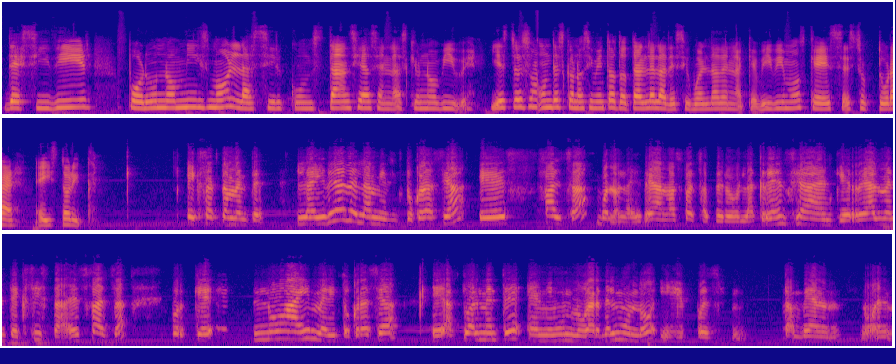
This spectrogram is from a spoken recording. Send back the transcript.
decidir por uno mismo las circunstancias en las que uno vive. Y esto es un desconocimiento total de la desigualdad en la que vivimos, que es estructural e histórica. Exactamente. La idea de la meritocracia es falsa, bueno, la idea no es falsa, pero la creencia en que realmente exista es falsa, porque no hay meritocracia eh, actualmente en ningún lugar del mundo y pues también no en,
